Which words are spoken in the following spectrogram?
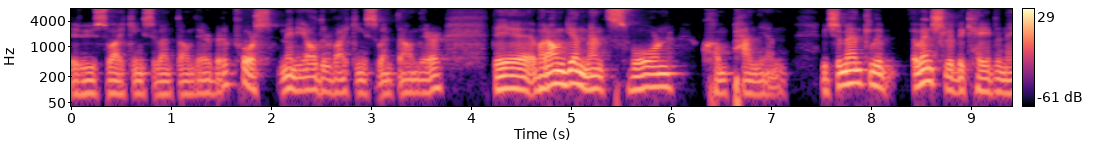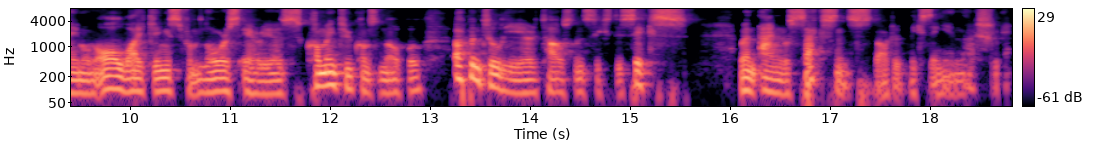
the Rus Vikings went down there, but of course, many other Vikings went down there. The Varangian meant sworn companion, which eventually became the name of all Vikings from Norse areas coming to Constantinople up until the year 1066, when Anglo Saxons started mixing in, actually.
